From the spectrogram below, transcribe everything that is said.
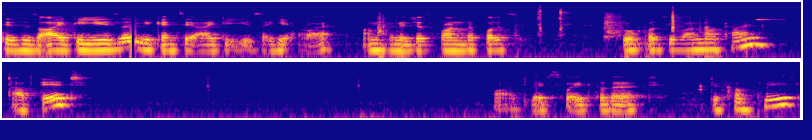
This is IT user. You can see IT user here right? I'm going to just run the policy. Group policy one more time. Update. Right let's wait for that to complete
